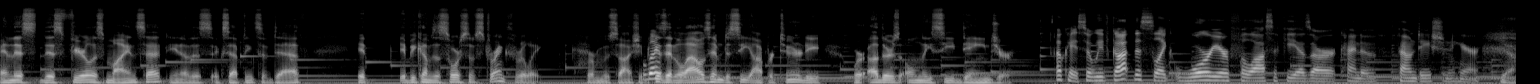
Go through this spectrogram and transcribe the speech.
And this this fearless mindset, you know, this acceptance of death, it it becomes a source of strength really for Musashi because it allows him to see opportunity where others only see danger. Okay, so we've got this like warrior philosophy as our kind of foundation here. Yeah.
